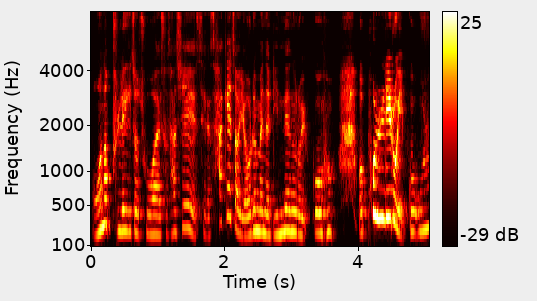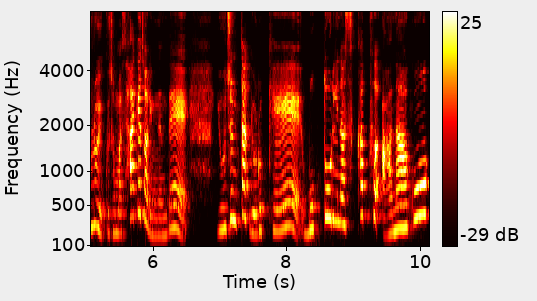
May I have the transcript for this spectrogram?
워낙 블레이저 좋아해서 사실 제가 사계절 여름에는 린넨으로 입고 뭐 폴리로 입고 울로 입고 정말 사계절 입는데 요즘 딱 이렇게 목도리나 스카프 안 하고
